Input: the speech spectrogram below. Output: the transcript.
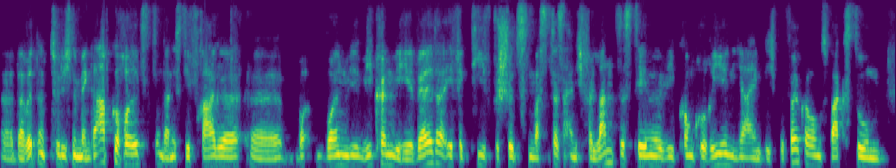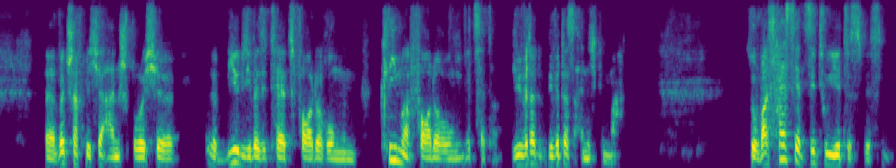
Äh, da wird natürlich eine Menge abgeholzt und dann ist die Frage, äh, wollen wir, wie können wir hier Wälder effektiv beschützen? Was sind das eigentlich für Landsysteme? Wie konkurrieren hier eigentlich Bevölkerungswachstum, äh, wirtschaftliche Ansprüche, Biodiversitätsforderungen, Klimaforderungen etc. Wie wird, wie wird das eigentlich gemacht? So, was heißt jetzt situiertes Wissen?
